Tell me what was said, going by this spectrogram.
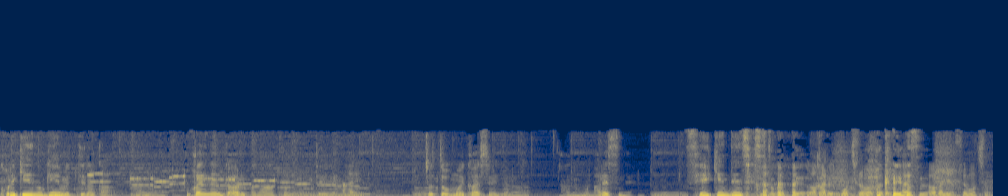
これ系のゲームってなんか、あの、他に何かあるかなと思って、はい。ちょっと思い返してみたら、あの、あれっすね。聖剣伝説とかって、わかる。もちろんわかる。わかります？はいわかりますよ、もちろん。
